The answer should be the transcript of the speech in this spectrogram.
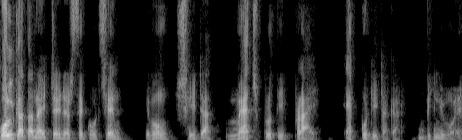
কলকাতা নাইট রাইডার্সে করছেন এবং সেইটা ম্যাচ প্রতি প্রায় এক কোটি টাকার বিনিময়ে।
